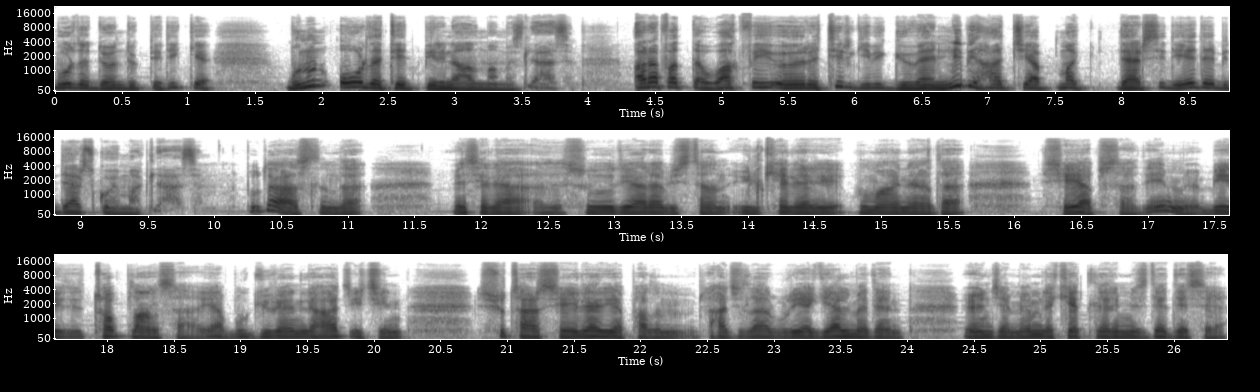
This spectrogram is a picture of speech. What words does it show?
Burada döndük dedik ki bunun orada tedbirini almamız lazım. Arafat'ta vakfeyi öğretir gibi güvenli bir hac yapmak dersi diye de bir ders koymak lazım. Bu da aslında mesela Suudi Arabistan ülkeleri bu manada şey yapsa değil mi? Bir toplansa ya bu güvenli hac için şu tarz şeyler yapalım. Hacılar buraya gelmeden önce memleketlerimizde dese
